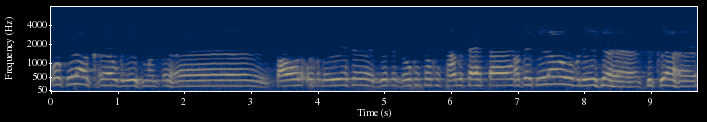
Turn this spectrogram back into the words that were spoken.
ਉਹ ਕਿਹੜਾ ਅੱਖਰ ਹੈ? ਉਪਦੇਸ਼ ਮੰਤਰ ਹੈ। ਕੌਣ ਉਪਦੇਸ਼ ਜਿਤ ਦੁਖ ਸੁਖ ਸਮ ਸਹਤਾ। ਅਤੇ ਕਿਹੜਾ ਉਹ ਉਪਦੇਸ਼ ਹੈ? ਸਿੱਖਿਆ ਹੈ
